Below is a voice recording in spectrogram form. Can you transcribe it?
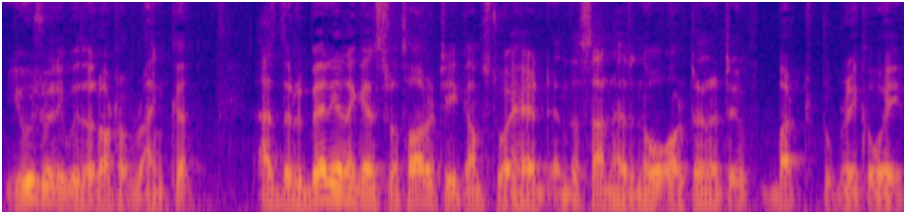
usually with a lot of rancor, as the rebellion against authority comes to a head and the son has no alternative but to break away.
